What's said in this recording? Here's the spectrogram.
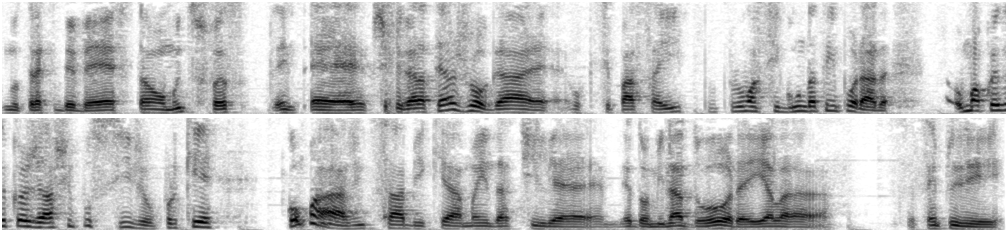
no Trek BBS e tal, muitos fãs é, chegaram até a jogar é, o que se passa aí por uma segunda temporada. Uma coisa que eu já acho impossível, porque como a gente sabe que a mãe da Tilly é, é dominadora e ela sempre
